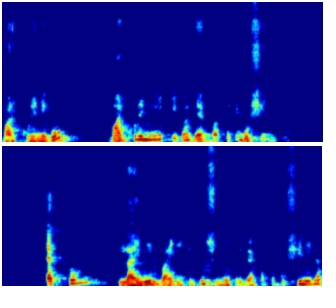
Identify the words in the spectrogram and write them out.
মার্ক করে নেব। মার্ক করে নিয়ে এবার ব্যাক পার্টটাকে বসিয়ে নেব। একদম লাইনের বাইরে কিন্তু সুন্দর করে ব্যাক পার্টটা বসিয়ে নিলাম।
